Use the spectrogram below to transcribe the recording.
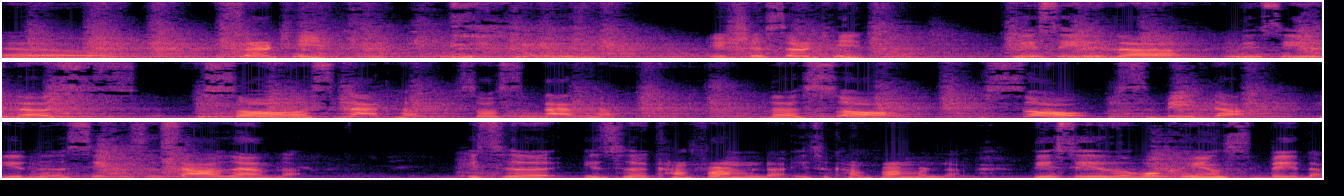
呃 thirteen, H thirteen. This is the this is the so start so start the so so speed is six thousand it's it's confirmed it's confirmed this is working speed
